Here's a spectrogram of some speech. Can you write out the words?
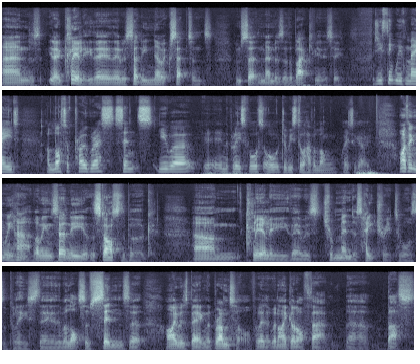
And, you know, clearly there, there was certainly no acceptance from certain members of the black community. Do you think we've made a lot of progress since you were in the police force, or do we still have a long way to go? I think we have. I mean, certainly at the start of the book, um, clearly there was tremendous hatred towards the police. There, there, were lots of sins that I was bearing the brunt of. When, when I got off that uh, bus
